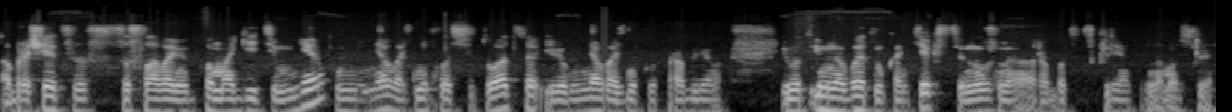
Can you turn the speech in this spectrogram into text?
обращается со словами «помогите мне, у меня возникла ситуация или у меня возникла проблема». И вот именно в этом контексте нужно работать с клиентом, на мой взгляд.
